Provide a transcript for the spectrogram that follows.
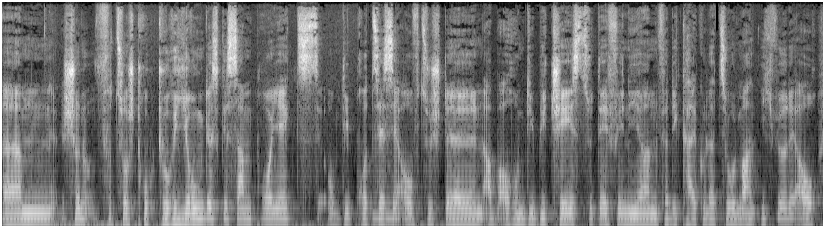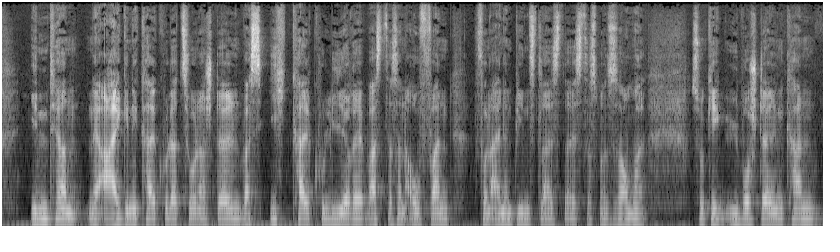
ähm, schon für, zur Strukturierung des Gesamtprojekts, um die Prozesse mhm. aufzustellen, aber auch um die Budgets zu definieren, für die Kalkulation machen. Ich würde auch intern eine eigene Kalkulation erstellen, was ich kalkuliere, was das an Aufwand von einem Dienstleister ist, dass man das auch mal so gegenüberstellen kann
